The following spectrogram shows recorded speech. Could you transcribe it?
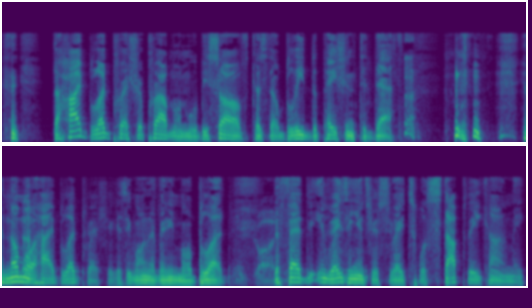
the high blood pressure problem will be solved because they'll bleed the patient to death. and no more high blood pressure because he won't have any more blood. the Fed raising interest rates will stop the economy.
